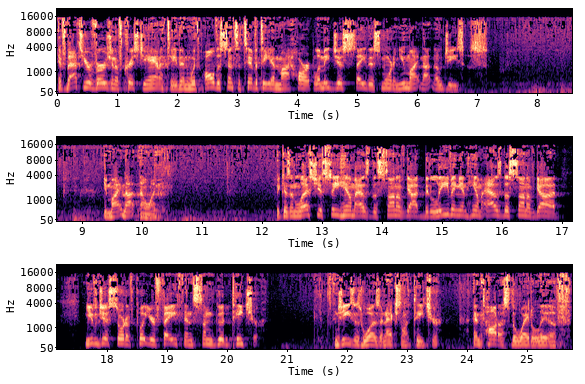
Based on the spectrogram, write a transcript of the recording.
If that's your version of Christianity, then with all the sensitivity in my heart, let me just say this morning, you might not know Jesus. You might not know him. Because unless you see him as the Son of God, believing in him as the Son of God, you've just sort of put your faith in some good teacher. Jesus was an excellent teacher and taught us the way to live.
